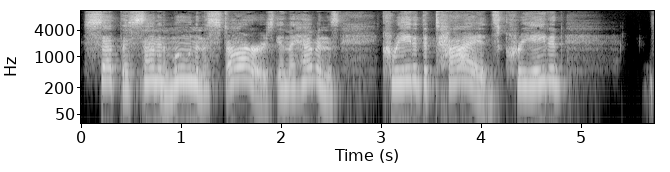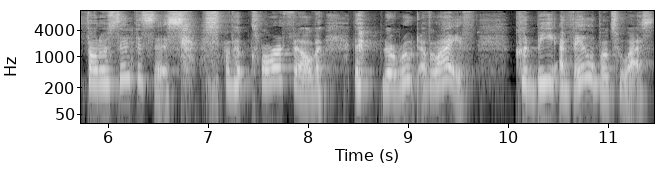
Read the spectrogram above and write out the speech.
set the sun and the moon and the stars in the heavens, created the tides, created photosynthesis, so the chlorophyll, the, the, the, root of life, could be available to us.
